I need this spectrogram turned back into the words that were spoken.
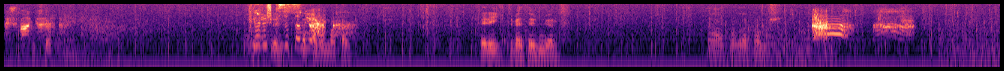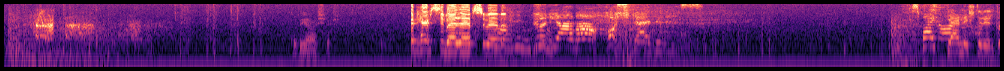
Düşman Hiç yok. görüldü. Görüş Şöyle bir kısıtlanıyor. satalım bakalım. Nereye gitti ben de bilmiyorum. Ha orada kalmış. Dur yavaş yavaş. Hep, hepsi B'de hepsi B'de. Dünyama hoş geldiniz. Spike yerleştirildi.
